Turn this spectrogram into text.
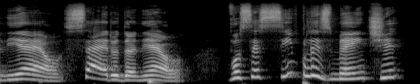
Daniel, sério, Daniel, você simplesmente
